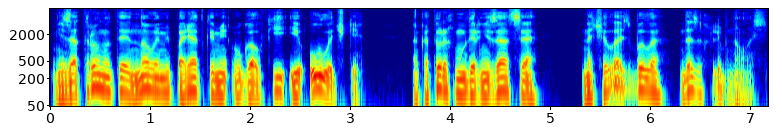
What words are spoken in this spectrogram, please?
незатронутые новыми порядками уголки и улочки, на которых модернизация началась было, да захлебнулась.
